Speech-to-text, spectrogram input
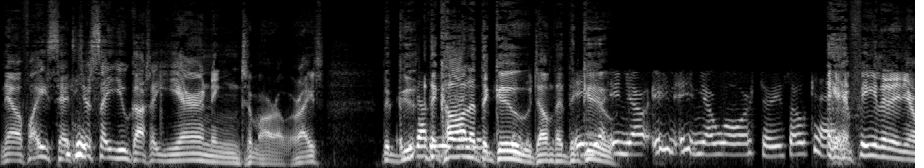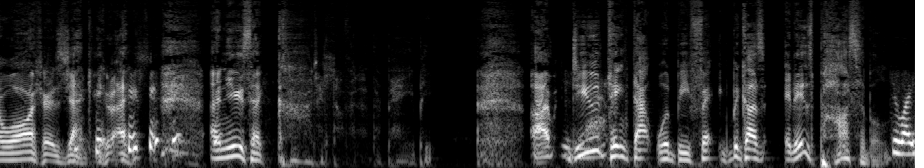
now if I said just say you got a yearning tomorrow, right? The goo, they call it the goo, don't they? The in goo. your, in your in, in your waters, okay. Yeah, feel it in your waters, Jackie, right? and you said, God, I love another baby. Um, do you think that would be fair? Because it is possible. Do I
